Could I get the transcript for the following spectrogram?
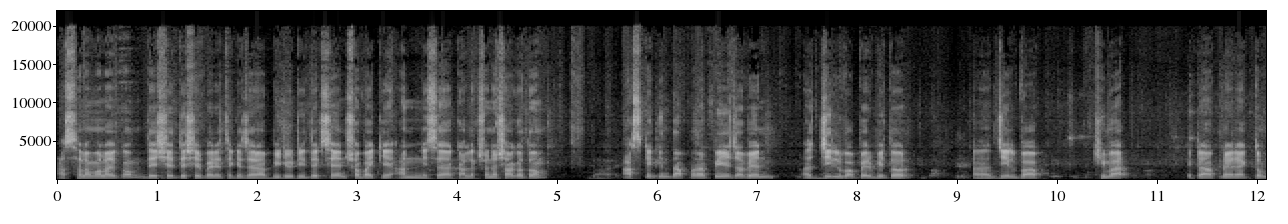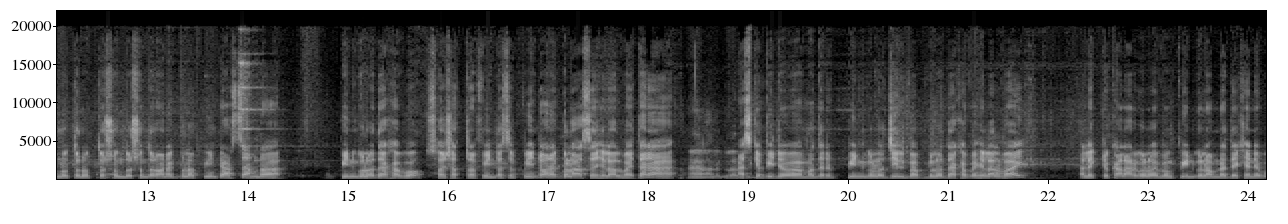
আসসালামু আলাইকুম। দেশে দেশের বাইরে থেকে যারা ভিডিওটি দেখছেন সবাইকে আননিসা কালেকশনে স্বাগতম। আজকে কিন্তু আপনারা পেয়ে যাবেন জিলবাপের ভিতর জিলবাপ খিমার। এটা আপনার একদম নতুনত্ব সুন্দর সুন্দর অনেকগুলো প্রিন্ট আসছে। আমরা পিনগুলো দেখাবো। ছয় সাতটা প্রিন্ট আছে। প্রিন্ট অনেকগুলো আছে হেলাল ভাই তাই না? হ্যাঁ আজকে ভিডিও আমাদের পিনগুলো জিলবাপগুলো দেখাবে হেলাল ভাই। তাহলে একটু কালারগুলো এবং পিনগুলো আমরা দেখে নেব।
